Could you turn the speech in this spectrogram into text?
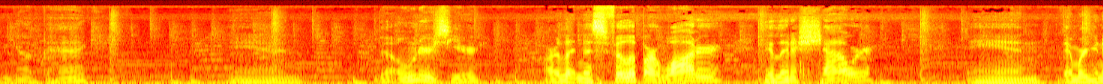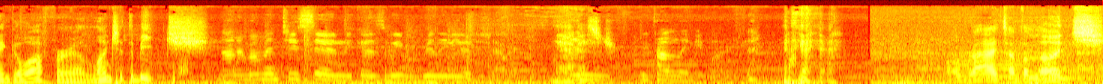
We got back and the owners here are letting us fill up our water. They let us shower and then we're gonna go off for a lunch at the beach. Not a moment too soon because we really needed a shower. Yeah, and that's true. we probably need water. All right, time for lunch.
